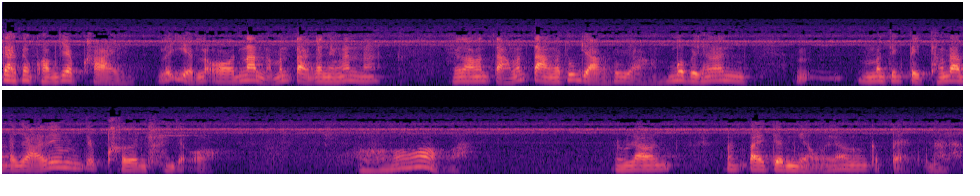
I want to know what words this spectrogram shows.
ได้ทั้งความแยบคาย ละเอียดละออนั่นอะมันต่างกันอย่างนั้นนะเวลามันต่างมันต่างกันทุกอย่างทุกอย่าง เมื่อเป็นเช่นนั้น มันจึงติดทางด้านปัญญาที่มันจะเพลินจะออก อ๋อเวลามันไปเต็มเหนียวแล้วมันก็แปลกนั่นแหละ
